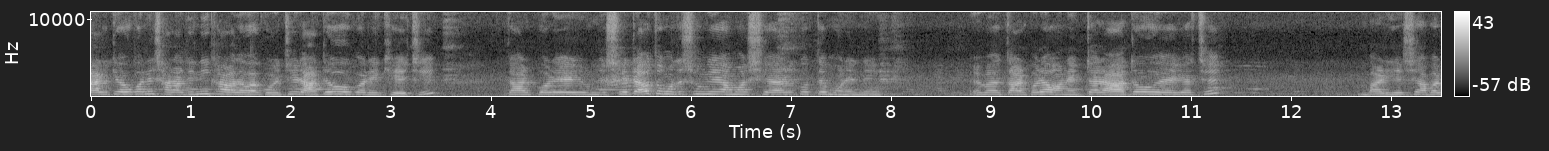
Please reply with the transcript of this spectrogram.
কালকে ওখানে সারাদিনই খাওয়া দাওয়া করেছি, রাতেও ওখানে খেয়েছি। তারপরে সেটাও তোমাদের সঙ্গে আমার শেয়ার করতে মনে নেই। এবার তারপরে অনেকটা রাতও হয়ে গেছে। বাড়ি এসে আবার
